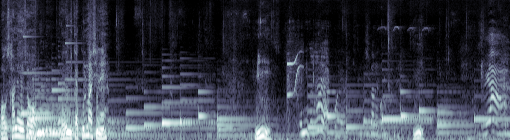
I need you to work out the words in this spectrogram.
어, 산에서 먹으니까 꿀맛이네. 음. 시방에 먹었으면. 음. 몰라.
